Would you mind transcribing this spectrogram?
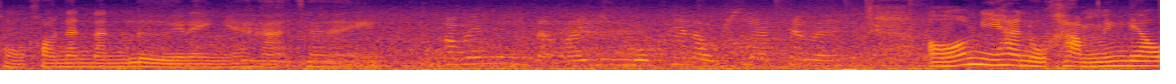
ของเขานั้นๆ เลยอะไรอย่างเงี้ยค่ะใช่เขาไม่มีแบบว่ายิงมุกให้เราเครียดใช่ไหมอ๋อมีค่ะหนูขำอย่างเดียว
